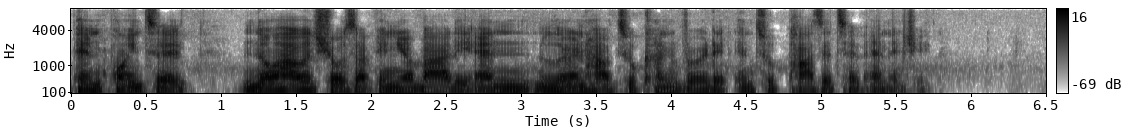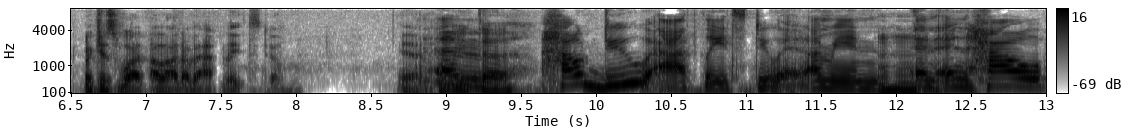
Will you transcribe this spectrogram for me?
pinpoint it, know how it shows up in your body, and learn how to convert it into positive energy, which is what a lot of athletes do. Yeah. like And the how do athletes do it? I mean, Mm-hmm. and, and how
